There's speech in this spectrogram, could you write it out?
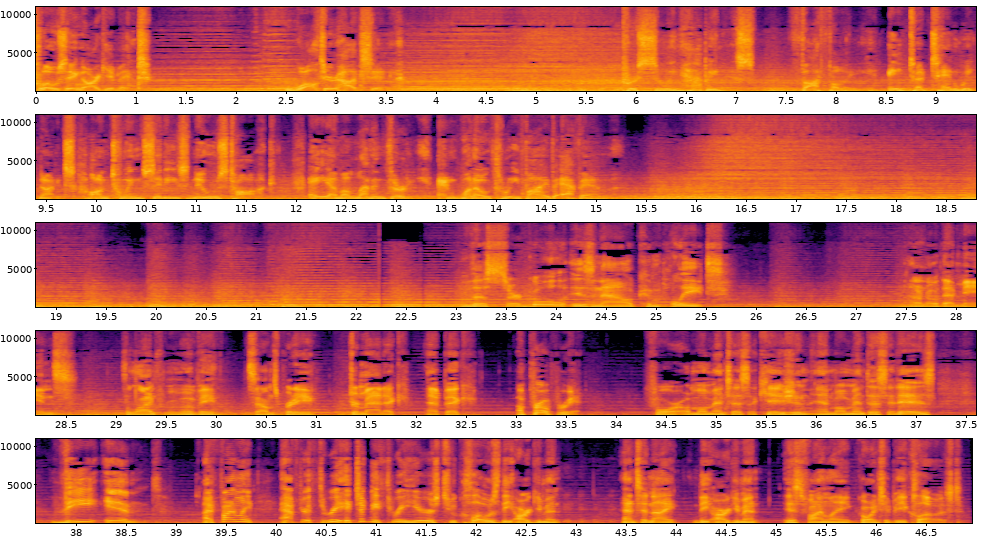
Closing argument. Walter Hudson. Pursuing happiness thoughtfully 8 to 10 weeknights on Twin Cities News Talk, AM 1130 and 1035 FM. The circle is now complete. I don't know what that means. It's a line from a movie. It sounds pretty dramatic, epic, appropriate for a momentous occasion, and momentous it is. The end. I finally, after three, it took me three years to close the argument, and tonight the argument is finally going to be closed.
